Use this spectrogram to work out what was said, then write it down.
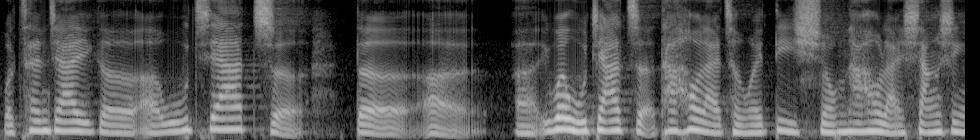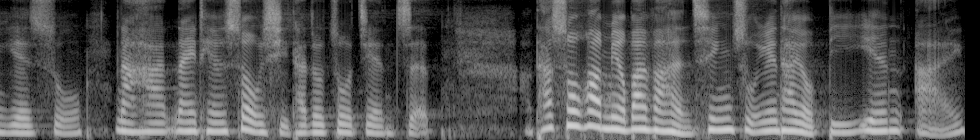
我参加一个呃无家者的呃。呃，一位无家者，他后来成为弟兄，他后来相信耶稣。那他那一天受洗，他就做见证。他说话没有办法很清楚，因为他有鼻咽癌。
